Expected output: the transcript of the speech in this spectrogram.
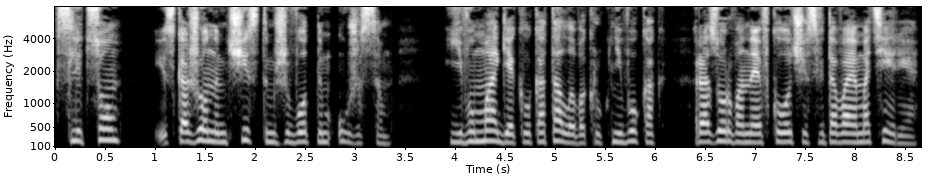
с лицом, искаженным чистым животным ужасом. Его магия клокотала вокруг него, как разорванная в клочья световая материя,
